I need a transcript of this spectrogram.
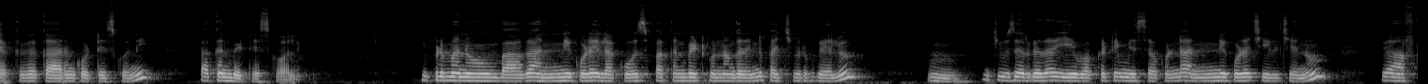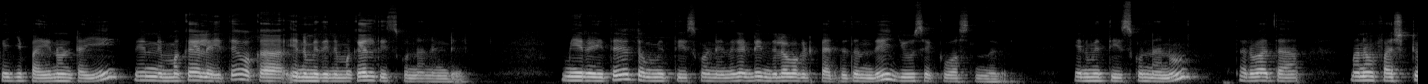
చక్కగా కారం కొట్టేసుకొని పక్కన పెట్టేసుకోవాలి. ఇప్పుడు మనం బాగా అన్నీ కూడా ఇలా కోసి పక్కన పెట్టుకున్నాం కదండి పచ్చిమిరపకాయలు. చూసారు కదా ఏ ఒక్కటి మిస్ అవ్వకుండా అన్నీ కూడా చీల్చాను. హాఫ్ కేజీ పైన ఉంటాయి. నేను నిమ్మకాయలు అయితే ఒక ఎనిమిది నిమ్మకాయలు తీసుకున్నానండి. మీరైతే తొమ్మిది తీసుకోండి. ఎందుకంటే ఇందులో ఒకటి పెద్దది ఉంది జ్యూస్ ఎక్కువ వస్తుంది అది. ఎనిమిది తీసుకున్నాను. తర్వాత మనం ఫస్ట్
